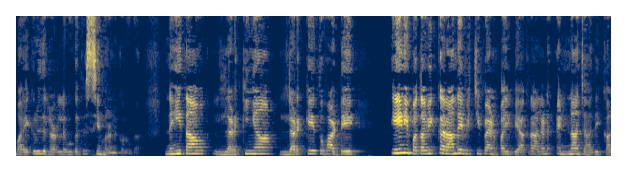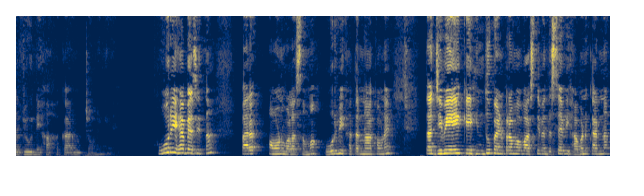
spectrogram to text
ਵਾਹਿਗੁਰੂ ਦੇ ਲੜ ਲੱਗੂਗਾ ਤੇ ਸਿਮਰਨ ਕਰੂਗਾ। ਨਹੀਂ ਤਾਂ ਲੜਕੀਆਂ, ਲੜਕੇ ਤੁਹਾਡੇ ਇਹ ਨਹੀਂ ਪਤਾ ਵੀ ਘਰਾਂ ਦੇ ਵਿੱਚ ਹੀ ਭੈਣ ਭਾਈ ਵਿਆਹ ਕਰਾ ਲੈਣ, ਇੰਨਾ ਜ਼ਿਆਦਾ ਕਲਯੁਗ ਨੇ ਹਾਹਾਕਾਰ ਮਚਾਉਣੀ ਹੈ। ਹੋ ਰਿਹਾ ਵੈਸੇ ਤਾਂ, ਪਰ ਆਉਣ ਵਾਲਾ ਸਮਾਂ ਹੋਰ ਵੀ ਖਤਰਨਾਕ ਆਉਣਾ ਹੈ। ਤਾਂ ਜਿਵੇਂ ਕਿ ਹਿੰਦੂ ਭੈਣ ਭਰਾਵਾਂ ਵਾਸਤੇ ਮੈਂ ਦੱਸਿਆ ਵੀ ਹਵਨ ਕਰਨਾ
